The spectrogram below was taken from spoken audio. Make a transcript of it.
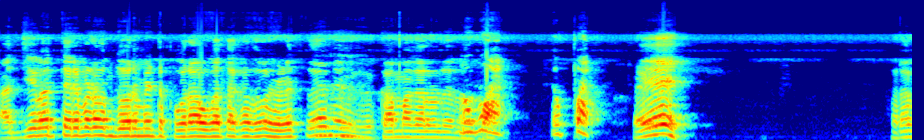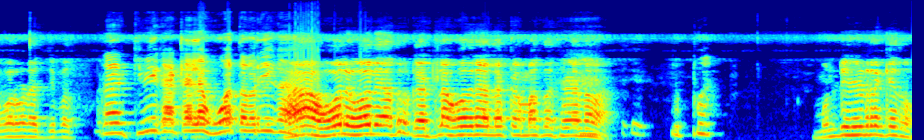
ಅಜ್ಜಿ ಮತ್ತೆ ತೆರಬೇಡ ಒಂದು ದೂರ ಮಿನಿಟ್ ಪೂರ ಹೋಗತಕ್ಕದು ಹೇಳ್ತದೆ ನಿನ್ಗೆ ಕಮ್ಮ ಆಗಲ್ಲ ಅವ್ವ ಯಪ್ಪ ಏ ಹೊರಗೆ ಬರ್ಬೇಡ ಅಜ್ಜಿ ಬತ್ ನಾನು ಕಿವಿ ಗಟ್ಟಲೆ ಹೋತವ್ರಿ ಈಗ. ಹಾ ಹೋಲಿ ಹೋಲಿ ಆದ್ರೂ ಗಟ್ಲ ಹೋದ್ರೆ ಎಲ್ಲ ಕಮ್ಮ ಅಂತ ಹೇಳ ನಾವ ಯಪ್ಪ ಮುಂಡಿ ಹಿಡ್ರಕ್ಕಿದು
